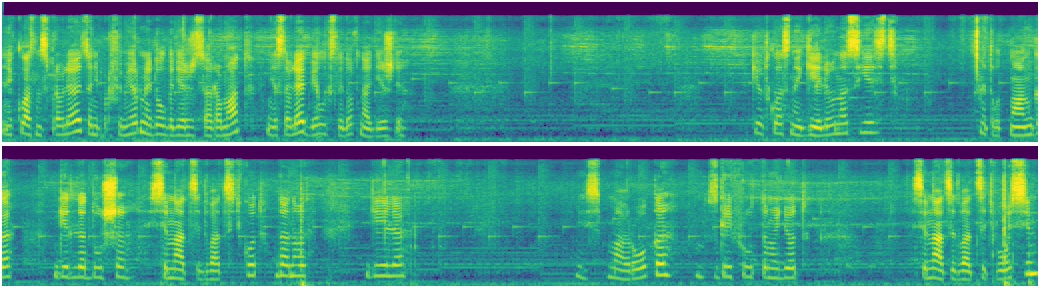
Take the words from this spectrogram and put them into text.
Они классно справляются, они парфюмерные, долго держится аромат, не оставляют белых следов на одежде. Такие вот классные гели у нас есть. Это вот манго, гель для душа, 17-20 код данного геля. Здесь Марокко с грейпфрутом идет 1728.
